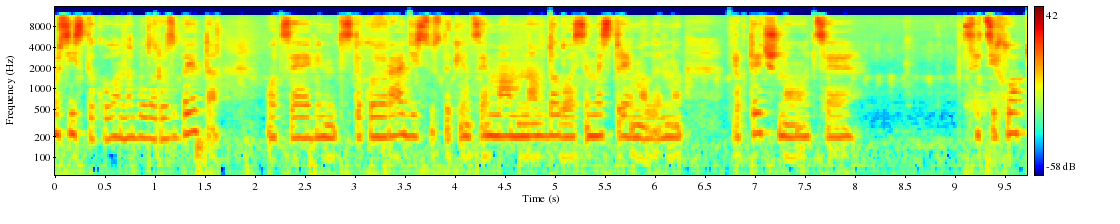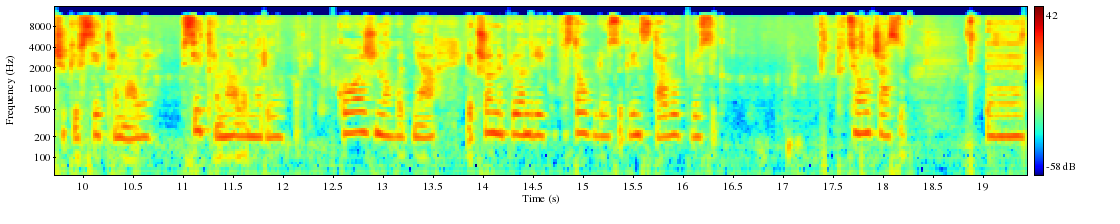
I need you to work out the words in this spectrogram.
російська колона була розбита. Оце він з такою радістю, з таким цим мам нам вдалося. Ми стримали. Ну практично це, це ці хлопчики всі тримали, всі тримали Маріуполь. Кожного дня, якщо не плю Андрійку постав плюсик, він ставив плюсик. До цього часу, е,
